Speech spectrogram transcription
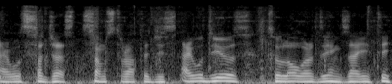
I would suggest some strategies I would use to lower the anxiety.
